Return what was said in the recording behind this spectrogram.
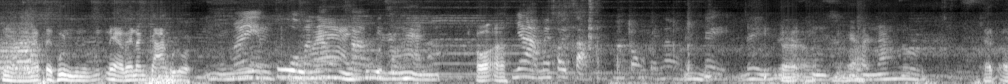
เออเนี่ยนะไปพุ่นแม่ไปนั่งกลางกูด้วยไม่ปูมานั่งข้างพูดนั่งหันอ๋ออะย่าไม่ค่อยตักมันต้องไปนั่งใกล้ได้คือจะนั่งดูจัดเอา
